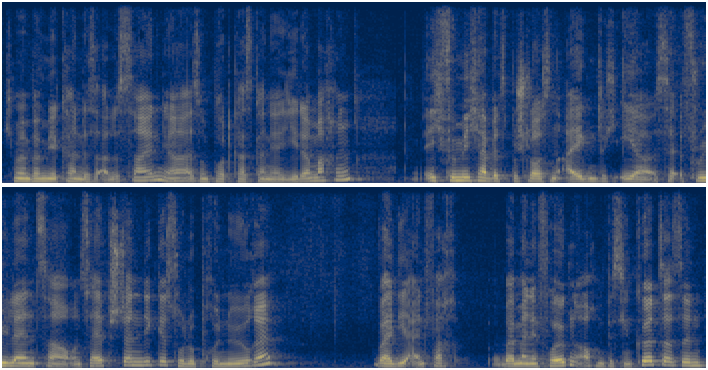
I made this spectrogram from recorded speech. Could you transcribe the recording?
Ich meine, bei mir kann das alles sein, ja, also ein Podcast kann ja jeder machen. Ich für mich habe jetzt beschlossen, eigentlich eher Freelancer und Selbstständige, Solopreneure, weil die einfach, weil meine Folgen auch ein bisschen kürzer sind.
